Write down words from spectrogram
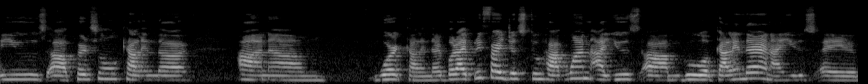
use a personal calendar and um, work calendar, but I prefer just to have one. I use um, Google Calendar and I use a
